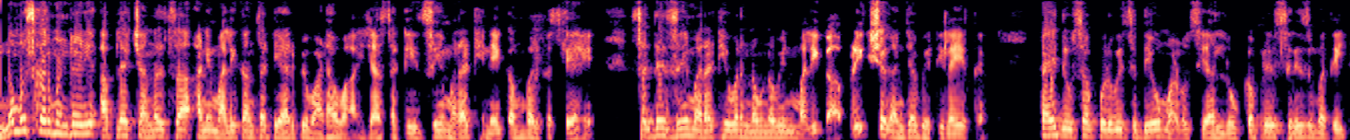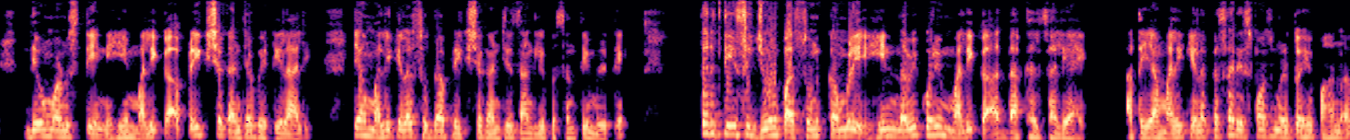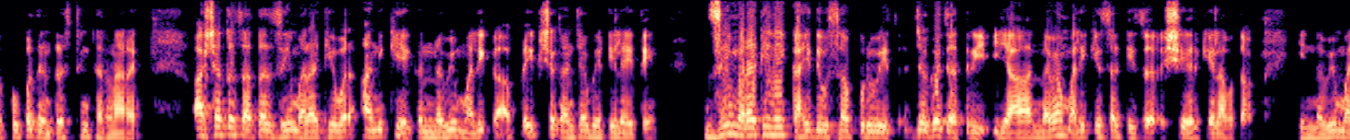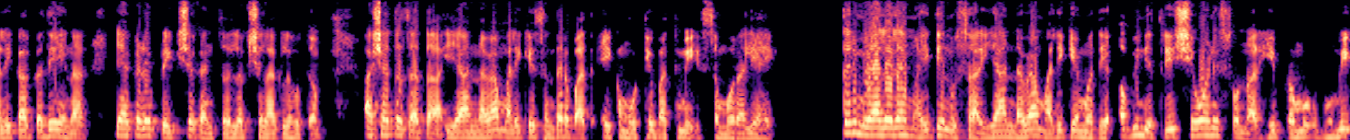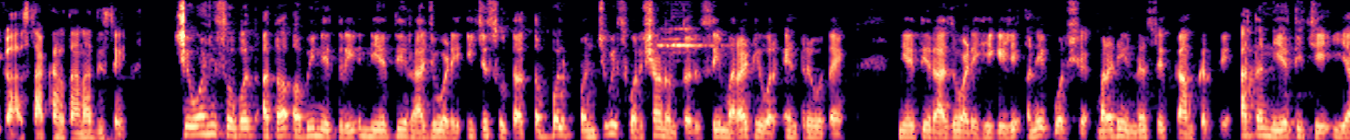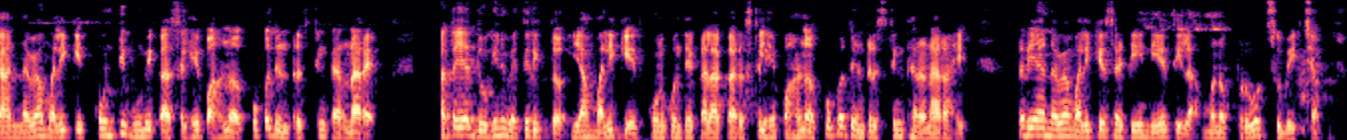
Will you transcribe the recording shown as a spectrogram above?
नमस्कार मंडळी आपल्या चॅनलचा आणि मालिकांचा टी आर पी वाढावा यासाठी झी मराठीने कंबर कसली आहे? सध्या झी मराठीवर नवनवीन मालिका प्रेक्षकांच्या भेटीला येत आहेत काही दिवसापूर्वीच देव माणूस या लोकप्रिय सिरीजमधील देव माणूस तीन ही मालिका प्रेक्षकांच्या भेटीला आली. या मालिकेला सुद्धा प्रेक्षकांची चांगली पसंती मिळते. तर तीस जून पासून ही नवी कोरी मालिका दाखल झाली आहे. आता या मालिकेला कसा रिस्पॉन्स मिळतो हे पाहणं खूपच इंटरेस्टिंग ठरणार आहे. अशातच आता झी मराठीवर आणखी एक नवी मालिका प्रेक्षकांच्या भेटीला येते. झी मराठीने काही दिवसापूर्वीच जगजात्री या नव्या मालिकेचा टीजर शेअर केला होता ही नवी मालिका कधी येणार याकडे प्रेक्षकांचं लक्ष लागलं होतं. अशातच आता या नव्या मालिकेसंदर्भात एक मोठी बातमी समोर आली आहे. तर मिळालेल्या माहितीनुसार या नव्या मालिकेमध्ये अभिनेत्री शिवानी सोनार ही प्रमुख भूमिका साकारताना दिसेल. शिवानीसोबत आता अभिनेत्री नियती राजवडे हिची सुद्धा तब्बल पंचवीस वर्षानंतर झी मराठीवर एंट्री होत आहे. नियती राजवाडे ही गेली अनेक वर्षे मराठी इंडस्ट्रीत काम करते. आता नियतीची या नव्या मालिकेत कोणती भूमिका असेल हे पाहणं खूपच इंटरेस्टिंग ठरणार आहे. आता या दोघींव्यतिरिक्त या मालिकेत कोणकोणते कलाकार असतील हे पाहणं खूपच इंटरेस्टिंग ठरणार आहे. तर या नव्या मालिकेसाठी नियतीला मनपूर्वक शुभेच्छा.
